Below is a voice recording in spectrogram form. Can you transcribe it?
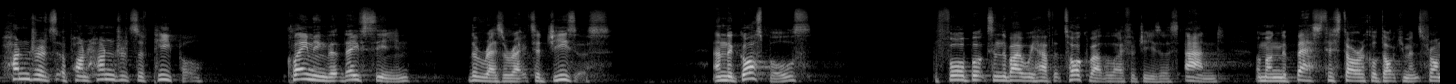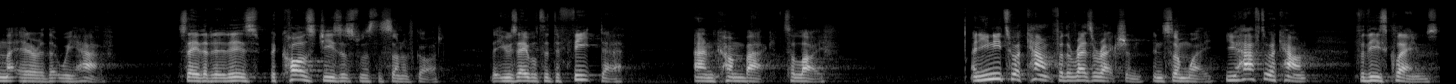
hundreds upon hundreds of people claiming that they've seen the resurrected Jesus. And the Gospels, the four books in the Bible we have that talk about the life of Jesus, and among the best historical documents from that era that we have, say that it is because Jesus was the Son of God that he was able to defeat death and come back to life. And you need to account for the resurrection in some way. You have to account for these claims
